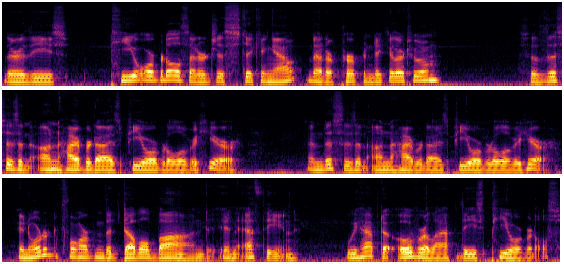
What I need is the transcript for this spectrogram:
there are these p orbitals that are just sticking out that are perpendicular to them. So this is an unhybridized p orbital over here, and this is an unhybridized p orbital over here. In order to form the double bond in ethene, we have to overlap these p orbitals.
